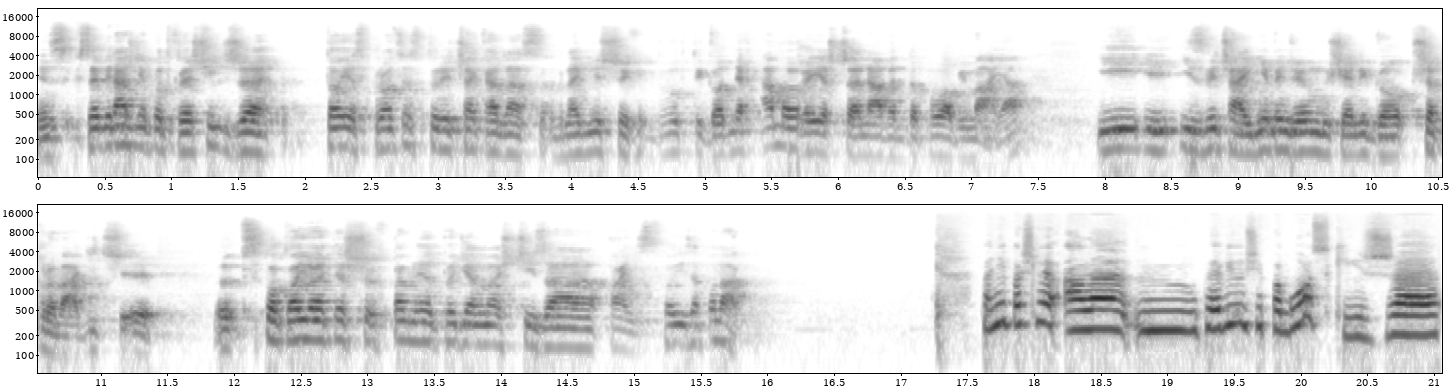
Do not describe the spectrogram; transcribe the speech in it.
Więc chcę wyraźnie podkreślić, że to jest proces, który czeka nas w najbliższych dwóch tygodniach, a może jeszcze nawet do połowy maja i, i, i zwyczajnie będziemy musieli go przeprowadzić e, w spokoju, ale też w pełnej odpowiedzialności za państwo i za Polaków. Panie pośle, ale mm, pojawiły się pogłoski, że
